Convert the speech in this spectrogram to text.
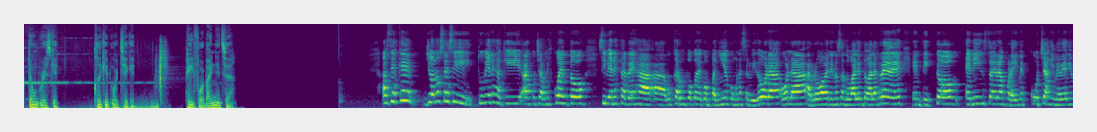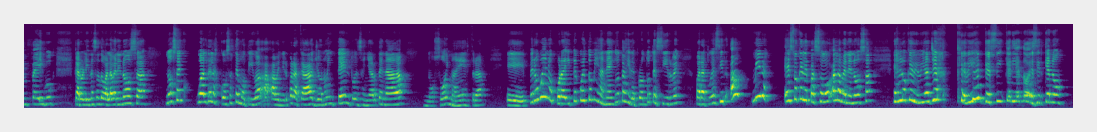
Don't risk it. Click it or ticket. Paid for by NHTSA. Así es que yo no sé si tú vienes aquí a escuchar mis cuentos, si vienes tal vez a, buscar un poco de compañía con una servidora. Hola, arroba Veneno Sandoval en todas las redes, en TikTok, en Instagram, por ahí me escuchan y me ven en Facebook, Carolina Sandoval la Venenosa. No sé cuál de las cosas te motiva a, venir para acá. Yo no intento enseñarte nada, no soy maestra. Eh, pero bueno, por ahí te cuento mis anécdotas y de pronto te sirven para tú decir, ah, mira, eso que le pasó a la venenosa es lo que viví ayer, que dije que sí queriendo decir que no.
